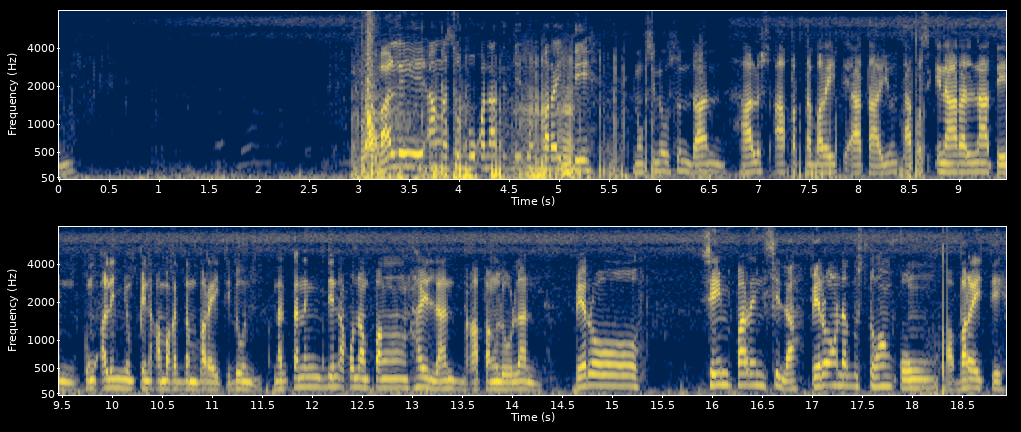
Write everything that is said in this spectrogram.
Hmm. Bali, ang nasubukan natin ditong variety nung sinusundan, halos apat na variety ata yun. Tapos inaral natin kung alin yung pinakamagandang variety dun. Nagtanong din ako ng pang highland, baka pang lowland. Pero same pa rin sila pero ang nagustuhan kong ah, variety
